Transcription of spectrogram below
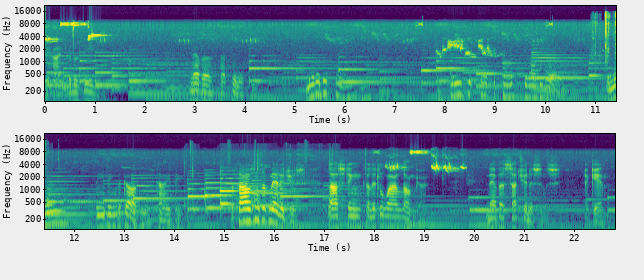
behind limousines. Never such innocence. Never The things that the without a word. The men leaving the gardens tidy. The thousands of marriages lasting a little while longer. Never such innocence again.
